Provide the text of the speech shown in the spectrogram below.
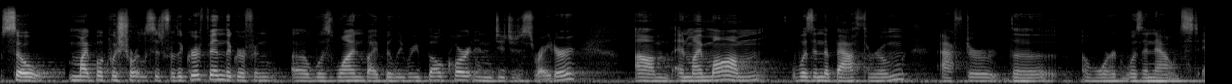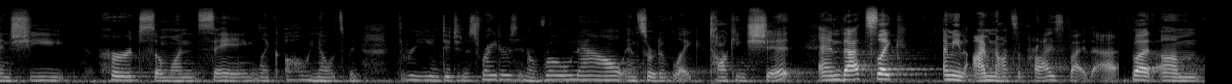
so my book was shortlisted for the Griffin. The Griffin uh, was won by Billy Ray Belcourt, an Indigenous writer. Um, and my mom was in the bathroom after the award was announced, and she heard someone saying like oh we know it's been three indigenous writers in a row now and sort of like talking shit. And that's like i mean i'm not surprised by that. But um,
